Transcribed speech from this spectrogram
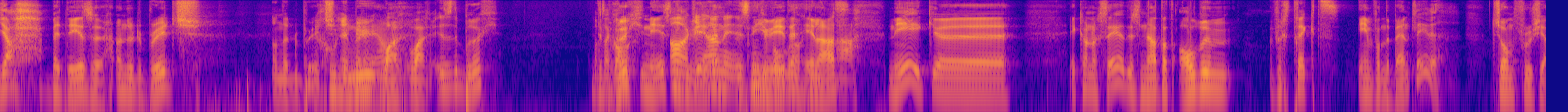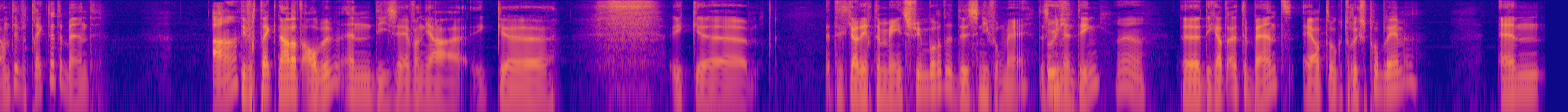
Ja, bij deze. Under the Bridge. Under the Bridge. Goed en nu, ja. waar, waar is de brug? Of De brug, nee, is Ah, niet oké, geweten. ah, nee, is niet geweten, gevonden, helaas. Ah, Nee, ik, eh, ik kan nog zeggen, dus na dat album vertrekt een van de bandleden. John Frusciante vertrekt uit de band. ah. Die vertrekt na dat album en die zei van, ja, ik... eh, ik eh, het gaat eerder mainstream worden, dit is niet voor mij, dit is Oei. niet mijn ding. ja. Eh, die gaat uit de band. Hij had ook drugsproblemen. En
